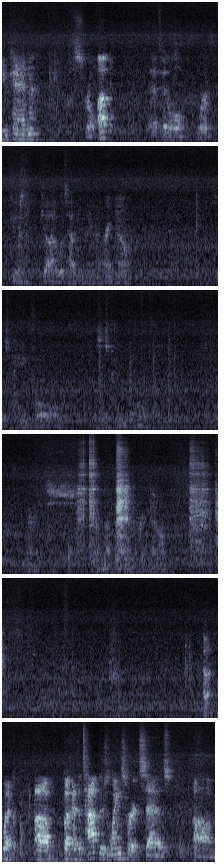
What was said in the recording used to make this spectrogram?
you can scroll up. If it'll work, good God, what's happening there right now? This is painful. This is painful. Alright, I'm not thinking it right now. Uh, whatever. Uh, but at the top, there's links where it says, um,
